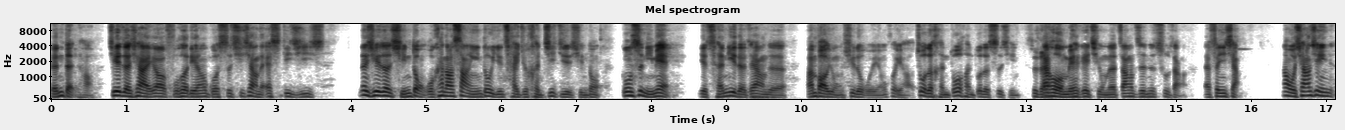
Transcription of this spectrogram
等等哈。接着下来要符合联合国十七项的 SDGs，那些的行动，我看到上银都已经采取很积极的行动，公司里面也成立了这样的环保永续的委员会哈，做了很多很多的事情。是的。待会我们也可以请我们的张真处长来分享。那我相信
